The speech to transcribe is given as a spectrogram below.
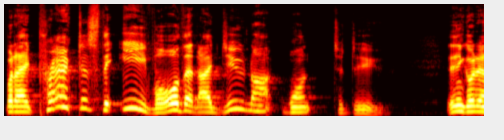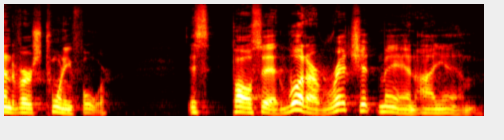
but I practice the evil that I do not want to do. Then go down to verse 24. This, Paul said, What a wretched man I am.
